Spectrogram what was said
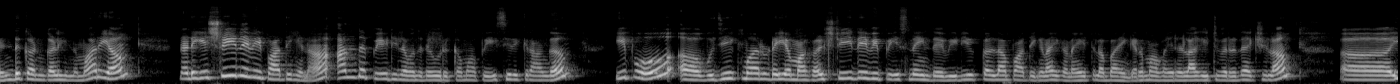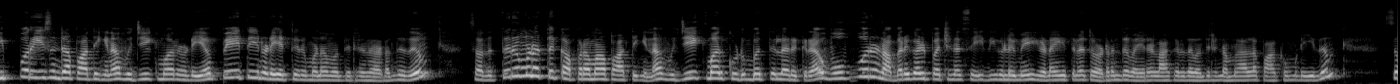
ரெண்டு கண்கள் இந்த மாதிரியா? நடிகை ஸ்ரீதேவி பார்த்தீங்கன்னா அந்த பேட்டியில் வந்துட்டு உருக்கமாக பேசியிருக்கிறாங்க. இப்போது விஜயகுமாருடைய மகள் ஸ்ரீதேவி பேசின இந்த வீடியோக்கள் தான் பார்த்தீங்கன்னா இணையத்தில் பயங்கரமாக வைரலாகிட்டு வருது ஆக்சுவலாக இப்போ ரீசெண்டாக பார்த்தீங்கன்னா விஜயகுமாரனுடைய பேத்தியினுடைய திருமணம் வந்துட்டு நடந்தது. ஸோ அந்த திருமணத்துக்கு அப்புறமா பார்த்தீங்கன்னா விஜயகுமார் குடும்பத்தில் இருக்கிற ஒவ்வொரு நபர்கள் பற்றின செய்திகளுமே இணையத்தில் தொடர்ந்து வைரலாகிறத வந்துட்டு நம்மளால் பார்க்க முடியுது. ஸோ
